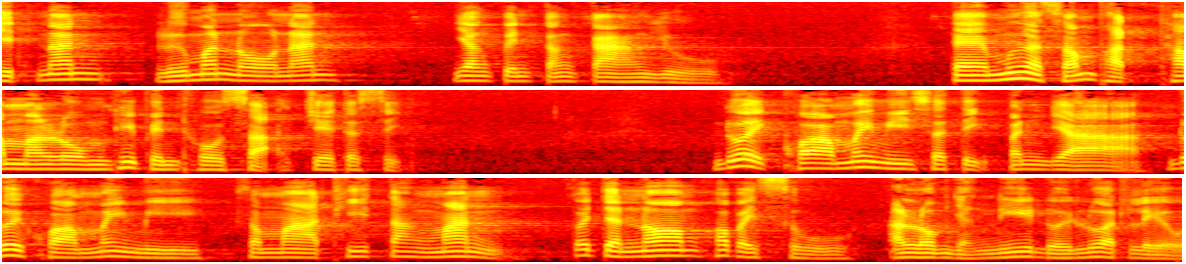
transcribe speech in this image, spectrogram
จิตนั้นหรือมโนนั้นยังเป็นกลางๆอยู่ แต่เมื่อสัมผัสธรรมอารมณ์ที่เป็นโทสะเจตสิกด้วยความไม่มีสติปัญญา ด้วยความไม่มีสมาธิตั้งมั่น ก็จะน้อมเข้าไปสู่อารมณ์อย่างนี้โดยรวดเร็ว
